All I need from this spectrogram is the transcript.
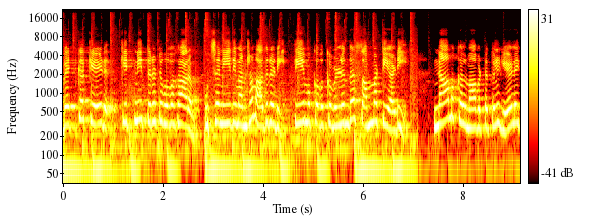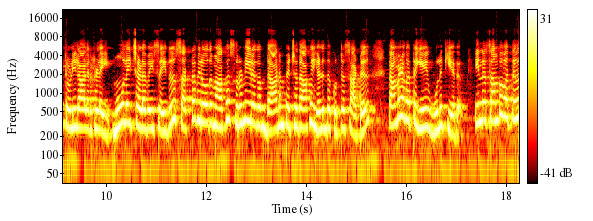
வெட்கக்கேடு கிட்னி திருட்டு விவகாரம் உச்ச நீதிமன்றம் அதிரடி திமுகவுக்கு விழுந்த சம்மட்டி அடி. நாமக்கல் மாவட்டத்தில் ஏழை தொழிலாளர்களை மூளைச்சலவை செய்து சட்டவிரோதமாக சிறுநீரகம் தானம் பெற்றதாக எழுந்த குற்றச்சாட்டு தமிழகத்தையே உலுக்கியது. இந்த சம்பவத்தில்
